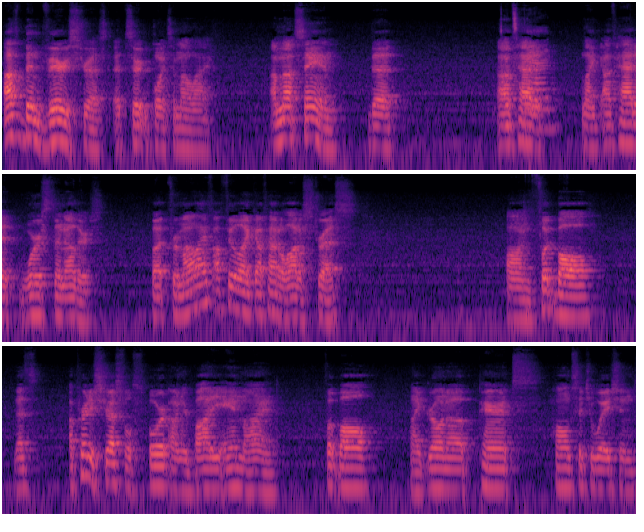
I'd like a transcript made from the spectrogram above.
I've been very stressed at certain points in my life. I'm not saying that I've had bad. it like I've had it worse than others. But for my life, I feel like I've had a lot of stress on football. That's a pretty stressful sport on your body and mind. Football, like growing up, parents, home situations,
